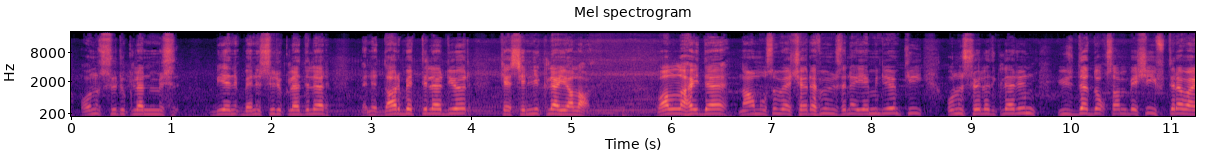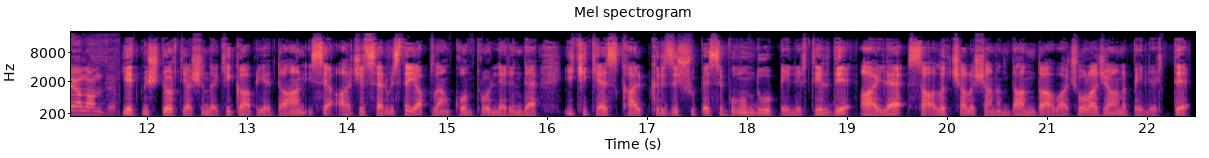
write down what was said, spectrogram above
Onu sürüklenmiş, beni, sürüklediler, beni darp ettiler diyor. Kesinlikle yalan. Vallahi de namusum ve şerefim üzerine yemin ediyorum ki onun söylediklerin yüzde 95'i iftira ve yalandır. 74 yaşındaki Gabriel Dağ'ın ise acil serviste yapılan kontrollerinde iki kez kalp krizi şüphesi bulunduğu belirtildi. Aile sağlık çalışanından davacı olacağını belirtti.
